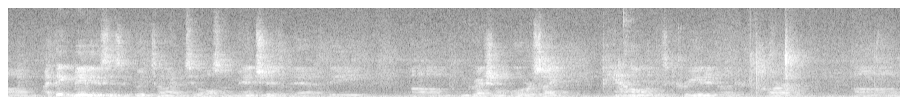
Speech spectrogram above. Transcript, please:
Um, I think maybe this is a good time to also mention that the um, Congressional Oversight Panel that was created under TARP um,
